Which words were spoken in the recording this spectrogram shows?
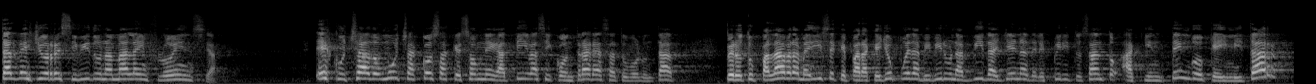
tal vez yo he recibido una mala influencia, he escuchado muchas cosas que son negativas y contrarias a tu voluntad, pero tu palabra me dice que para que yo pueda vivir una vida llena del Espíritu Santo, a quien tengo que imitar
